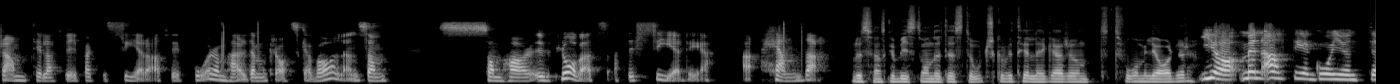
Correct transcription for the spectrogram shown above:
fram till att vi faktiskt ser att vi får de här demokratiska valen som, som har utlovats, att vi ser det hända och det svenska biståndet är stort, ska vi tillägga, runt 2 miljarder. Ja, men allt det går ju inte...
